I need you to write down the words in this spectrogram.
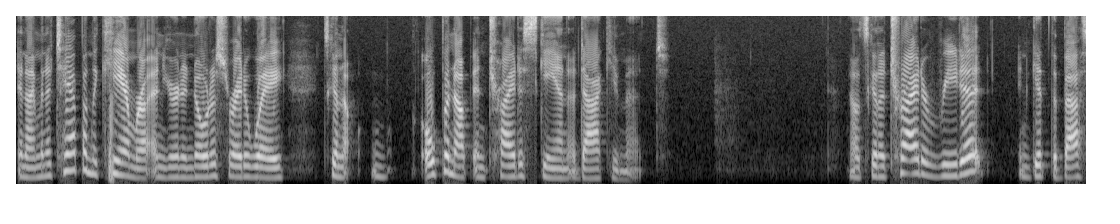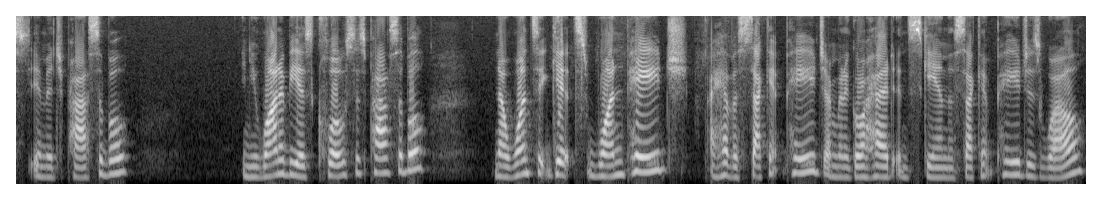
and I'm going to tap on the camera and you're going to notice right away it's going to open up and try to scan a document. Now it's going to try to read it and get the best image possible. And you want to be as close as possible. Now once it gets one page, I have a second page. I'm going to go ahead and scan the second page as well.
